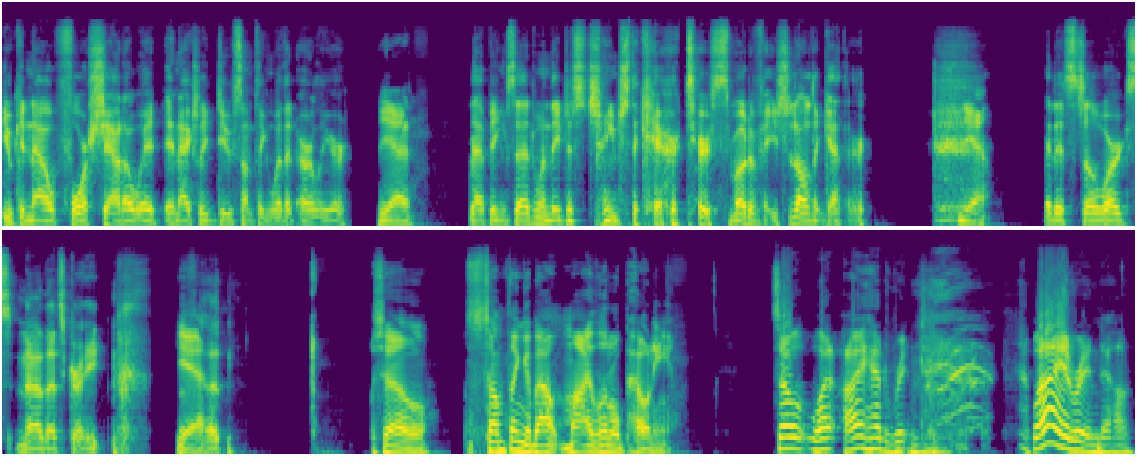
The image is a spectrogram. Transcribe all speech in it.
You can now foreshadow it and actually do something with it earlier. yeah, That being said, when they just change the character's motivation altogether Yeah. and it still works, no, that's great. Yeah. Uh, So something about My Little Pony. So what I had written, what I had written down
